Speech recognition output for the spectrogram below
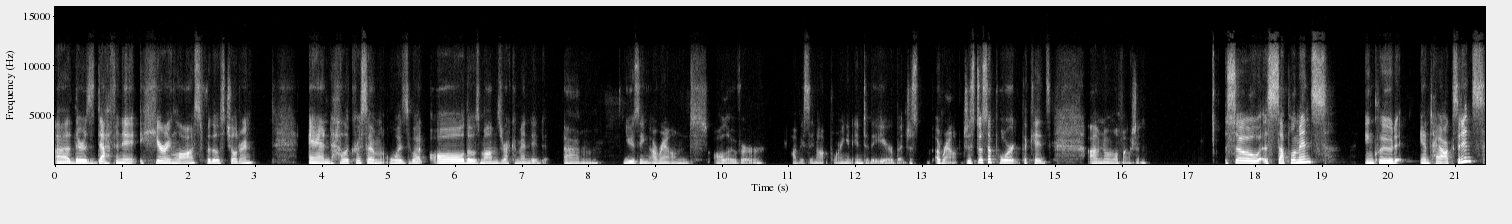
Uh, there's definite hearing loss for those children and helichrysum was what all those moms recommended um, using around all over obviously not pouring it into the ear but just around just to support the kids um, normal function so supplements include antioxidants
